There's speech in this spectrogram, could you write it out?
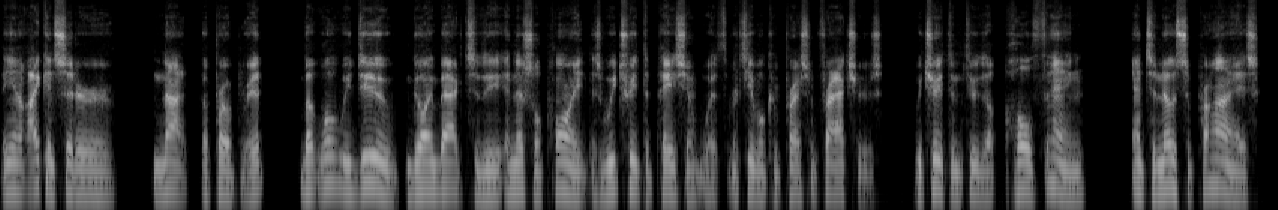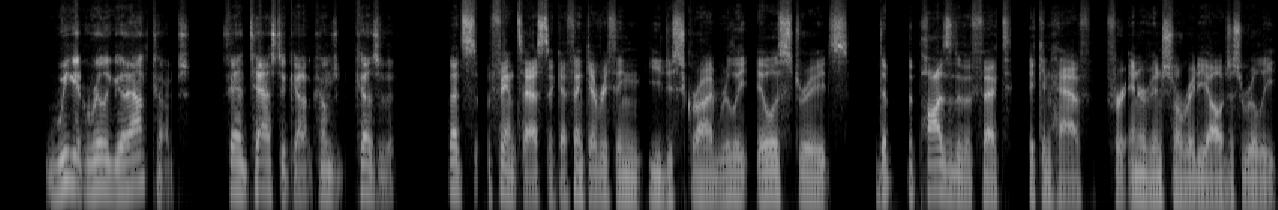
you know, I consider not appropriate. But what we do, going back to the initial point, is we treat the patient with vertebral compression fractures. We treat them through the whole thing. And to no surprise, we get really good outcomes, fantastic outcomes because of it. That's fantastic. I think everything you described really illustrates the, the positive effect it can have for interventional radiologists really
